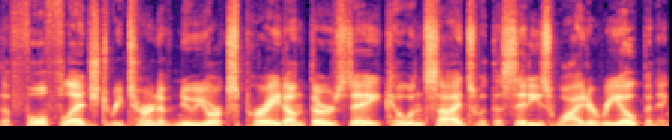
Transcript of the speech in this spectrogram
The full fledged return of New York's parade on Thursday coincides with the city's wider reopening,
